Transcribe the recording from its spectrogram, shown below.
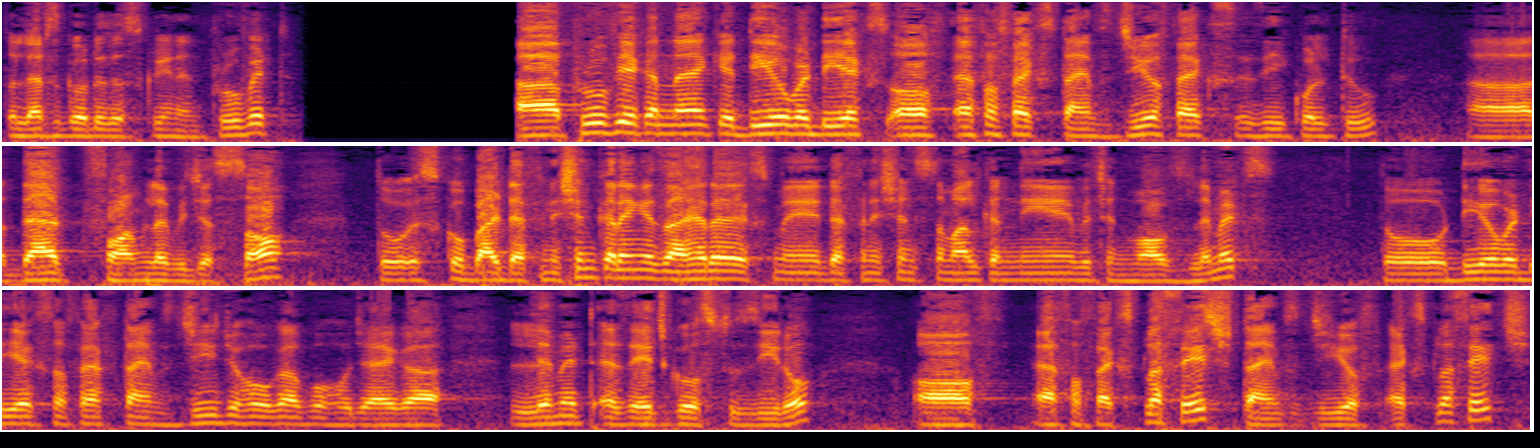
تو let's go to the screen and prove it proof یہ کرنا ہے کہ d over d x of f of x times g of x is equal to that formula we جس سو تو اس کو بائی ڈیفینیشن کریں گے، ظاہر ہے اس میں ڈیفینیشن استعمال کرنی ہے وچ انوالوز لمٹس تو d over d x of f times g جو ہوگا، وہ ہو جائے گا limit as h goes to zero of f of x plus h times g of x plus h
